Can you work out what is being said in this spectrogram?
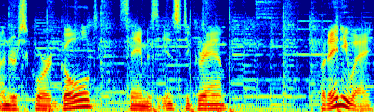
underscore gold, same as Instagram. But anyway,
